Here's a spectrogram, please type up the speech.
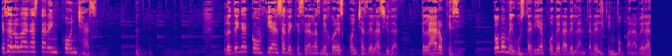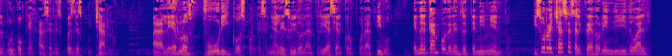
que se lo va a gastar en conchas. Pero tenga confianza de que serán las mejores conchas de la ciudad. Claro que sí. ¿Cómo me gustaría poder adelantar el tiempo para ver al vulgo quejarse después de escucharlo? Para leer los fúricos porque señalé su idolatría hacia el corporativo en el campo del entretenimiento y su rechazo hacia el creador individual,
